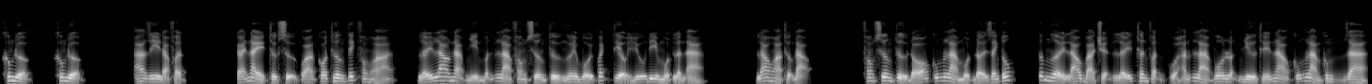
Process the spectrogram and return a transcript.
Không được không được. A di đà phật. Cái này thực sự quá có thương tích phong hóa, lấy lao nạp nhìn vẫn là phong xương tử ngươi bồi quách tiểu hữu đi một lần a. Lao hòa thượng đạo. Phong xương tử đó cũng là một đời danh túc cấp người lao bà chuyện lấy thân phận của hắn là vô luận như thế nào cũng làm không ra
